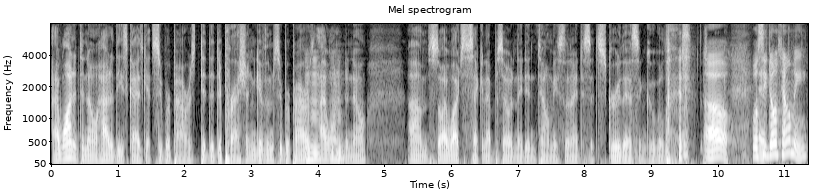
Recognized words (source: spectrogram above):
I wanted to know how did these guys get superpowers did the depression give them superpowers Mhm, I wanted to know um, so I watched the second episode and they didn't tell me so then I just said screw this and googled it Oh, well, see, don't tell me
